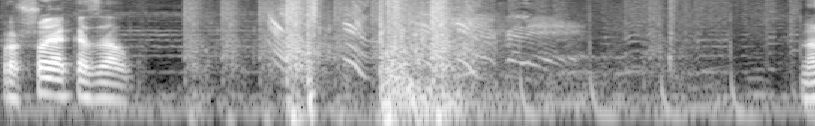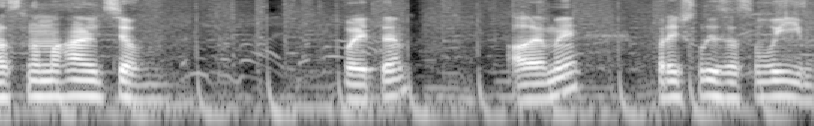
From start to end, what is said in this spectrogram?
Про що я казав? Нас намагаються вбити, але ми прийшли за своїм.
